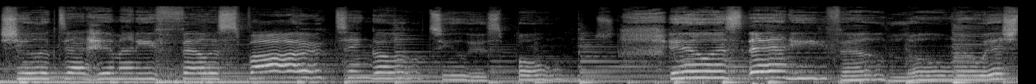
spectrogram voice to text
She looked at him and he felt a spark tingle to his bones. It was then he felt alone. I wish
